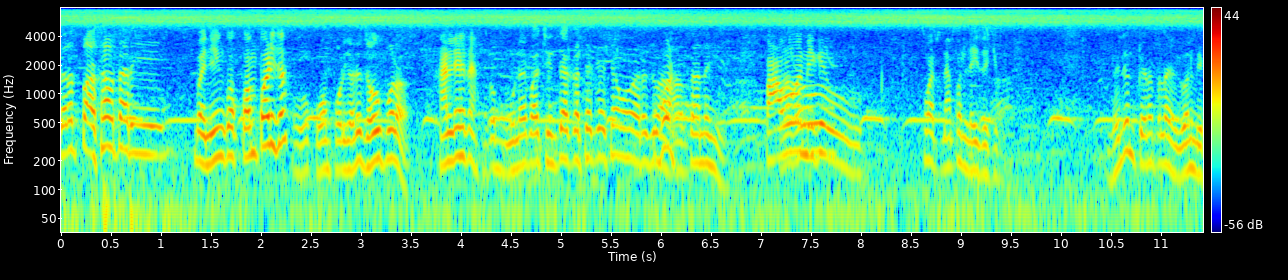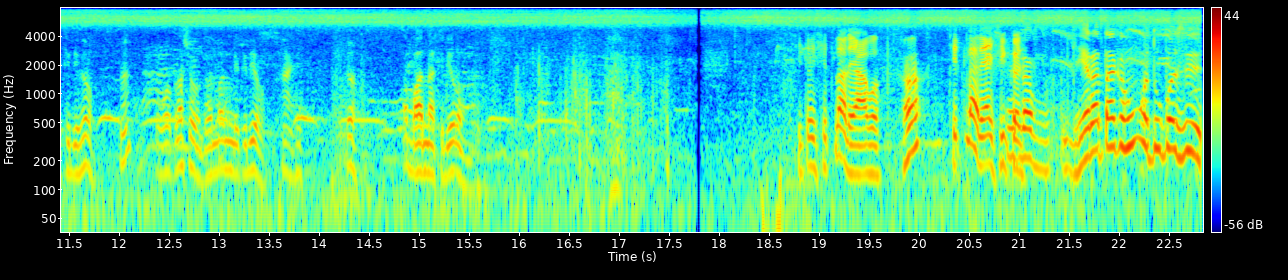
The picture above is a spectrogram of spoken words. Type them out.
તરત પાછા આવતા રહીએ. બની કોઈ કોમ પડી છે? ઓ કોમ પડી જવું પડે. હા લે બુને પા ચિંતા કરશે કે છે અરે જો આવતા નહીં. પાવડો મેં કે પોતના પર લઈ જજો. લઈ લો ને પેલા પેલા યુવાન મેકી દેખો હા. પેલા શોધનમાં મેકી દીધો હા આ બહાર નાખી દીધો કેટલા રહ્યા આવ હા? કેટલા રહ્યા શીખર? ઘેર હતા કે હું હતું પછી?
